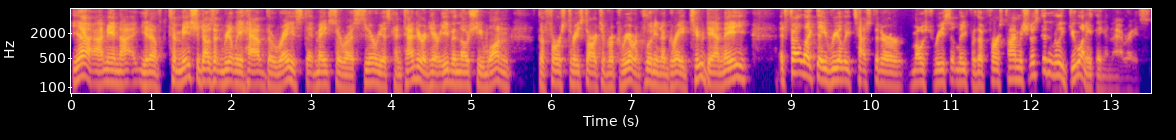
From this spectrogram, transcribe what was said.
Yeah, I mean, I, you know, to me, she doesn't really have the race that makes her a serious contender in here, even though she won the first three starts of her career, including a grade two. Dan, they it felt like they really tested her most recently for the first time, and she just didn't really do anything in that race.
